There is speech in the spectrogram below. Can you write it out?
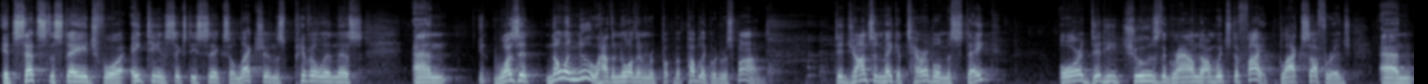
It sets the stage for 1866 elections, pivotal in this. And was it, no one knew how the Northern Republic would respond. Did Johnson make a terrible mistake? Or did he choose the ground on which to fight, black suffrage, and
